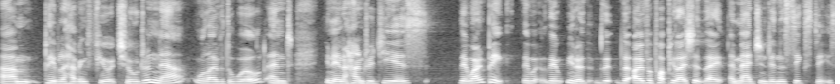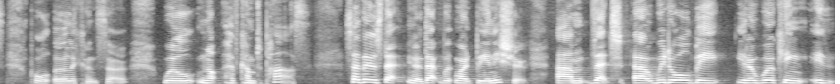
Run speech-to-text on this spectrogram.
um, people are having fewer children now all over the world. And you know, in 100 years, there won't be, there, there, you know, the, the, overpopulation that they imagined in the 60s, Paul Ehrlich and so, will not have come to pass. So there's that, you know, that won't be an issue. Um, that uh, we'd all be, you know, working in,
